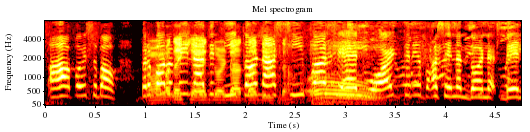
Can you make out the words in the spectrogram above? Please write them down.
aapaw yung sabaw. Pero Mamamatay parang si natin Edward dito, ata dito. nasipa si Edward. Kanina pa kasi nandun din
